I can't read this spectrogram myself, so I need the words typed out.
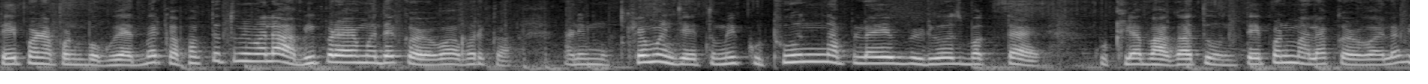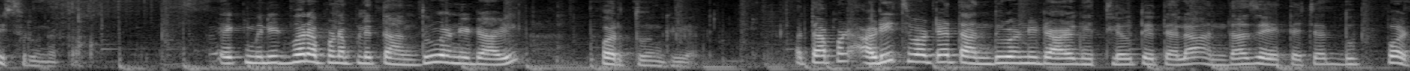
ते पण आपण बघूयात बरं का. फक्त तुम्ही मला अभिप्रायामध्ये कळवा बरं का. आणि मुख्य म्हणजे तुम्ही कुठून आपले व्हिडिओज बघताय कुठल्या भागातून ते पण मला कळवायला विसरू नका. एक मिनिटभर आपण आपले तांदूळ आणि डाळी परतून घेऊयात. आता आपण अडीच वाट्या तांदूळ आणि डाळ घेतले होते त्याला अंदाजे त्याच्यात दुप्पट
